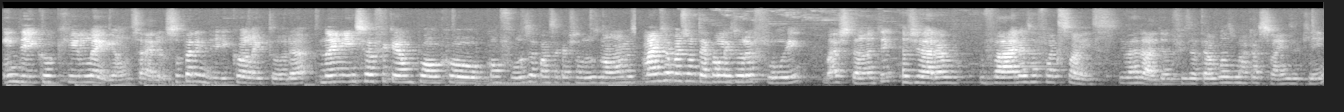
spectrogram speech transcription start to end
indico que leiam, sério, super indico a leitura. No início eu fiquei um pouco confusa com essa questão dos nomes, mas depois de um tempo a leitura flui bastante. Gera várias reflexões, de verdade, eu fiz até algumas marcações aqui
